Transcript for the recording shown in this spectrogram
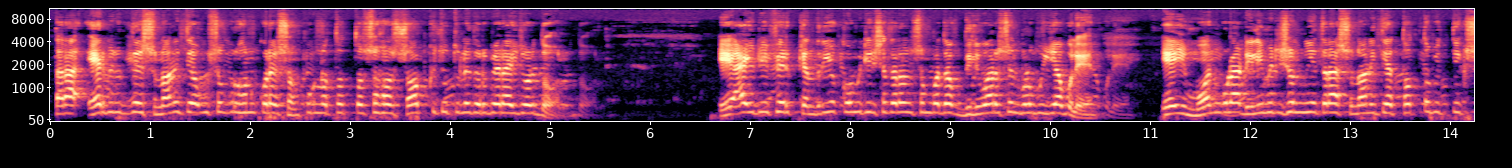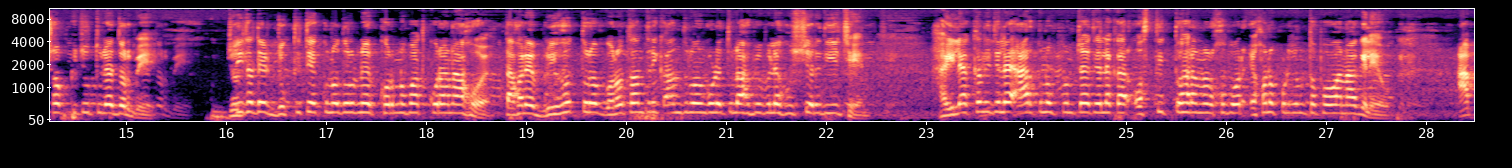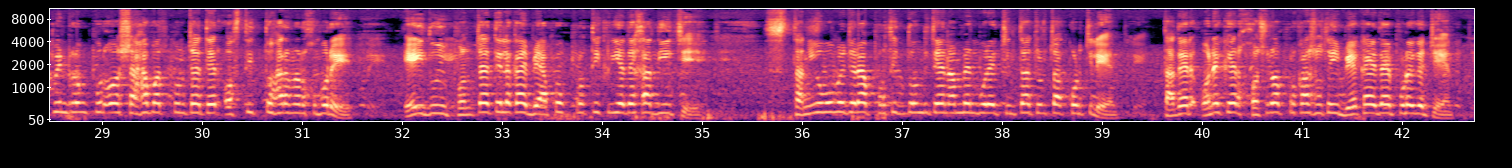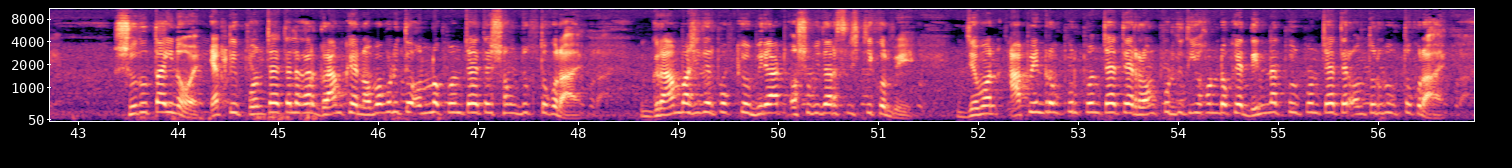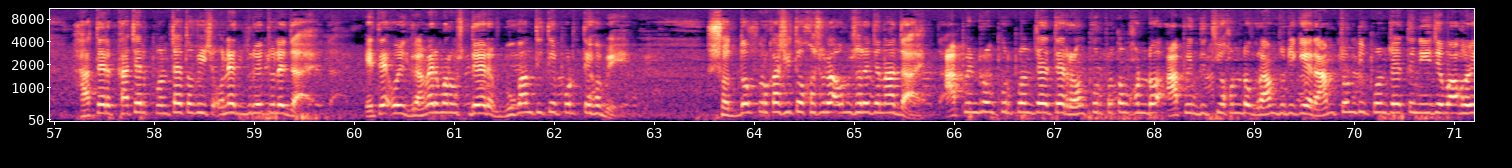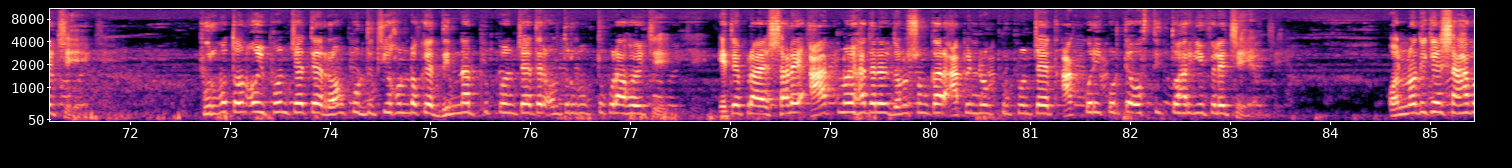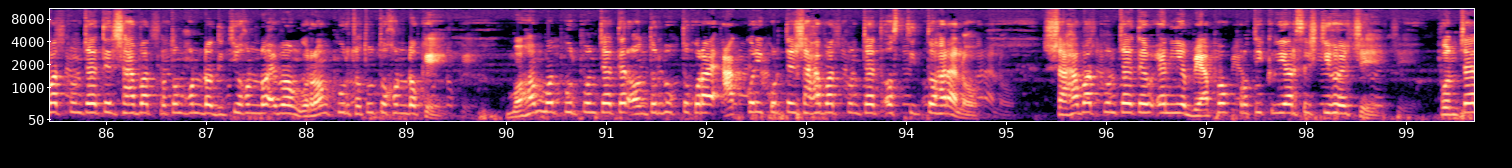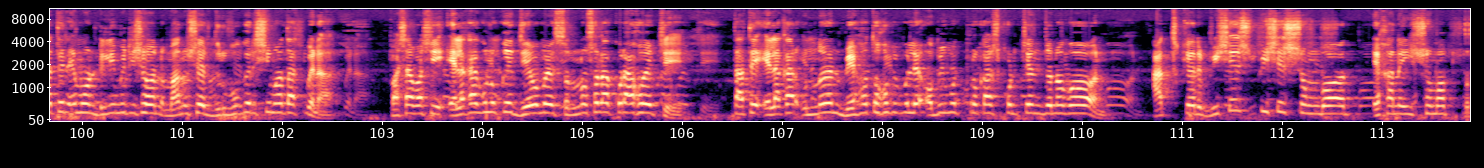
তারা এর বিরুদ্ধে শুনানিতে অংশগ্রহণ করে সম্পূর্ণ তথ্য সহ সবকিছু তুলে ধরবে রাইজর দল। এআইডিএফ এর কেন্দ্রীয় কমিটির সাধারণ সম্পাদক দিলওয়ার হোসেন বড়বুইয়া বলেন এই মনগোড়া ডিলিমিটেশন নিয়ে তারা শুনানিতে তথ্যভিত্তিক সবকিছু তুলে ধরবে। যদি তাদের যুক্তিতে কোনো ধরনের কর্ণপাত করা না হয়, তাহলে বৃহত্তর গণতান্ত্রিক আন্দোলন গড়ে তোলা হবে বলে হুঁশিয়ারি দিয়েছেন। হাইলাকান্দি জেলায় আর কোনো পঞ্চায়েত এলাকার অস্তিত্ব হারানোর খবর এখনও পর্যন্ত পাওয়া না গেলেও, আপিন রংপুর ও শাহাবাদ পঞ্চায়েতের অস্তিত্ব হারানোর খবরে এই দুই পঞ্চায়েত এলাকায় ব্যাপক প্রতিক্রিয়া দেখা দিয়েছে। স্থানীয়ভাবে যারা প্রতিদ্বন্দ্বিতায় নামবেন বলে চিন্তা চর্চা করছিলেন, তাদের অনেকের খসড়া প্রকাশ হতেই বেকায়দায় পড়ে গেছেন শুধু তাই নয়, একটি পঞ্চায়েত এলাকার গ্রামকে নবগঠিত অন্য পঞ্চায়েতে সংযুক্ত করায়। গ্রামবাসীদের পক্ষেও বিরাট অসুবিধার সৃষ্টি করবে। যেমন আপিন রংপুর পঞ্চায়েতের রংপুর দ্বিতীয় খণ্ডকে দিননাথপুর পঞ্চায়েতের অন্তর্ভুক্ত করায়। হাতের কাছের পঞ্চায়েত অফিস অনেক দূরে চলে যায়। এতে ওই গ্রামের মানুষদের ভোগান্তিতে পড়তে হবে। সদ্য প্রকাশিত খসড়া অনুসারে জানা যায়, আপিন রংপুর পঞ্চায়েতের রংপুর প্রথম খণ্ড, আপিন দ্বিতীয় খণ্ড গ্রাম দুটিকে রামচন্ডী পঞ্চায়েতে নিয়ে যাওয়া হয়েছে। পূর্বতন ওই পঞ্চায়েতের রংপুর দ্বিতীয় খণ্ডকে দিননাথপুর পঞ্চায়েতের অন্তর্ভুক্ত করা হয়েছে। এতে প্রায় সাড়ে আট নয় হাজারের জনসংখ্যার আপিন রংপুর পঞ্চায়েত আক্ষরিক করতে অস্তিত্ব হারিয়ে ফেলেছে। অন্যদিকে শাহাবাদ পঞ্চায়েতের শাহাবাদ প্রথম খণ্ড, দ্বিতীয় খণ্ড এবং রংপুর চতুর্থ খণ্ডকে মোহাম্মদপুর পঞ্চায়েতের অন্তর্ভুক্ত করায় আক্ষরিক করতে শাহাবাদ পঞ্চায়েত অস্তিত্ব হারালো। শাহাবাদ পঞ্চায়েতেও এ নিয়ে ব্যাপক প্রতিক্রিয়ার সৃষ্টি হয়েছে। পঞ্চায়েতের এমন ডিলিমিটেশন মানুষের দুর্ভোগের সীমা থাকবে না। পাশাপাশি এলাকাগুলোকে যেভাবে সন্ন্যসলা করা হয়েছে, তাতে এলাকার উন্নয়ন ব্যাহত হবে বলে অভিমত প্রকাশ করছেন জনগণ। আজকের বিশেষ বিশেষ সংবাদ এখানেই সমাপ্ত।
